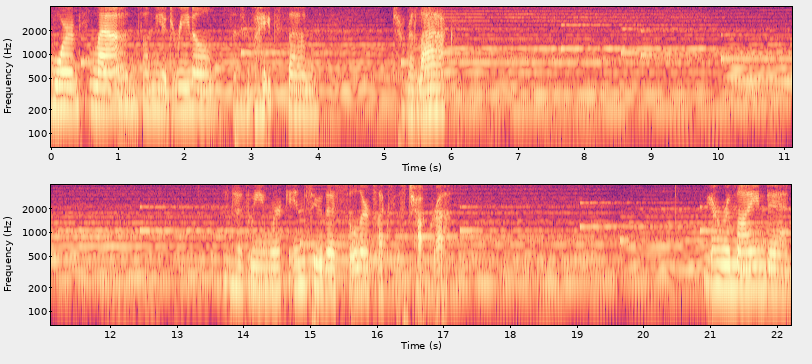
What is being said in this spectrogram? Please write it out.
Warmth lands on the adrenals and invites them to relax. And as we work into this solar plexus chakra, we are reminded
